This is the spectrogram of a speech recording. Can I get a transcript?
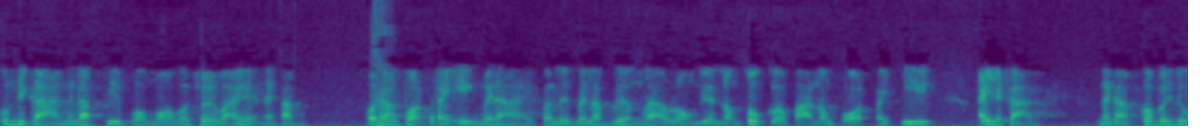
คนพิการนะครับ ที่พมก็ช่วยไว้นะครับเพราะน้องฟอร์ดไปเองไม่ได้ ก็เลยไปรับเรื่องราวร้องเรียนน้องทุกข์แล้วพาน้องฟอร์ดไปที่อายการนะครับ ก็ไปดู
